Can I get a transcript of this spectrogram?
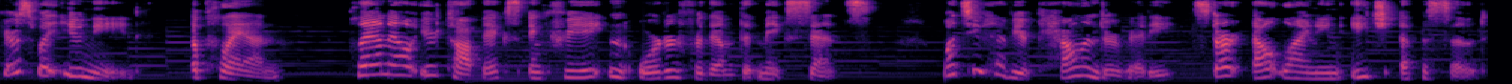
Here's what you need. A plan. Plan out your topics and create an order for them that makes sense. Once you have your calendar ready, start outlining each episode.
